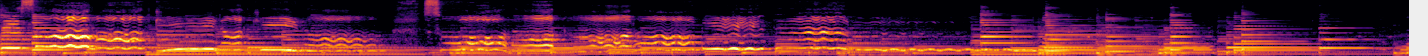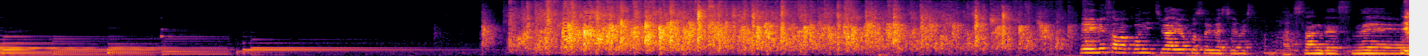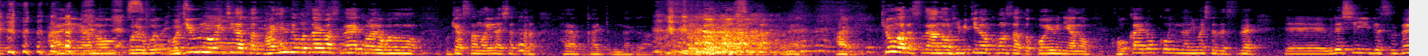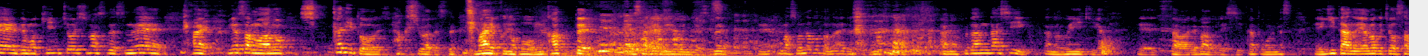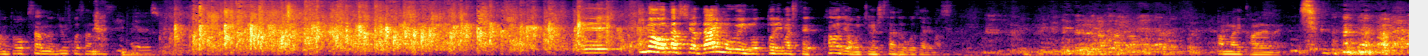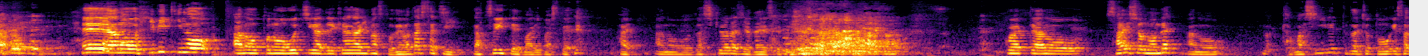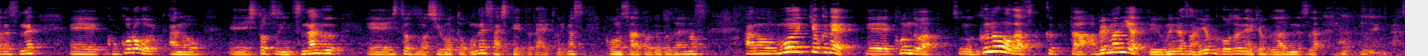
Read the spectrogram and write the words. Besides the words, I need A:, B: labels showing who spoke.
A: she said. えー、皆様こんにちは。ようこそいらっしゃいました。たくさんですね。はいあのこれ50の1だったら大変でございますね。これほどのお客様いらっしゃったら早く帰ってくんないかなと、ね。はい、今日はですねあの響きのコンサートこういうふうにあの公開録音になりましてですね、えー、嬉しいですね。でも緊張しますですね。はい。皆さんもあのしっかりと拍手はですねマイクの方向かって、えー、されるようにですね、えー、まあそんなことないですね。あの普段らしいあの雰囲気が、えー、伝われば嬉しいかと思います、えー、ギターの山口治と奥さんの純子さんです。よろしくお願いします。えー、今私は台の上に乗っておりまして彼女はもちろん下でございますあんまり変わらない。えー、あの響きのあのこのお家が出来上がりますとね私たちがついてまいりましてはいあの座敷わらしじゃないですけども こうやってあの最初のねあの魂入れっていうのはちょっと大げさですね、えー、心をあの、えー、一つにつなぐ、えー、一つの仕事をねさせていただいております。コンサートでございますあのもう一曲ね、えー、今度はそのグノーが作った「アベマリア」っていう皆さんよくご存知の曲があるんですが。いただきます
